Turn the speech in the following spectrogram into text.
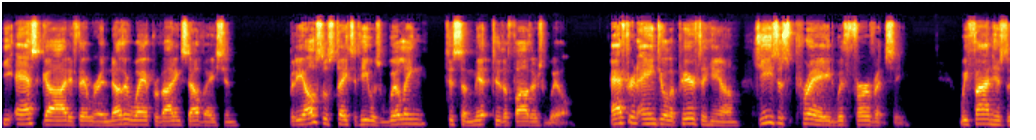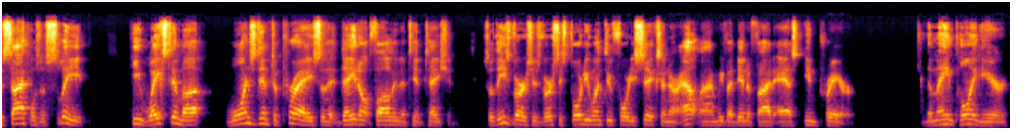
He asks God if there were another way of providing salvation, but he also states that he was willing to submit to the Father's will. After an angel appears to him, Jesus prayed with fervency. We find his disciples asleep. He wakes them up, warns them to pray so that they don't fall into temptation. So these verses, verses 41 through 46 in our outline, we've identified as in prayer. The main point here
